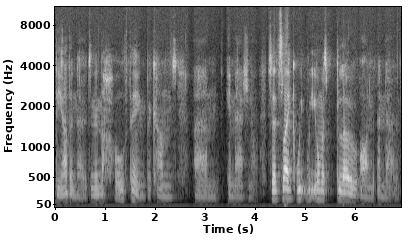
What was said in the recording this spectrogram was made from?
the other nodes, and then the whole thing becomes um, imaginal. So it's like we, we almost blow on a node.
